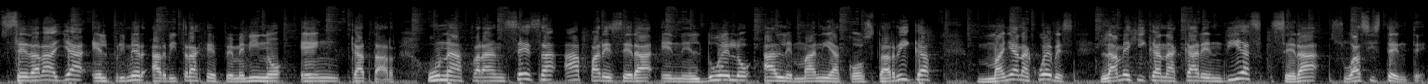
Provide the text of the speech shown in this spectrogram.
se dará ya el primer arbitraje femenino en Qatar. Una francesa aparecerá en el duelo Alemania-Costa Rica. Mañana jueves, la mexicana Karen Díaz será su asistente.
